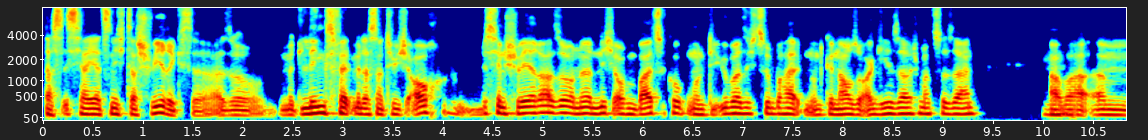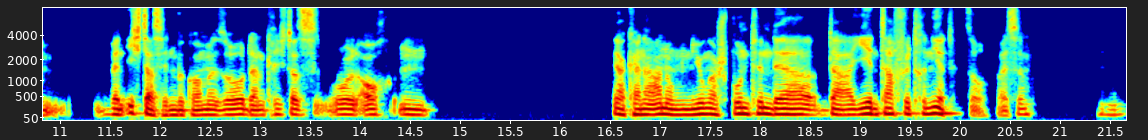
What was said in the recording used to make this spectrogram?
das ist ja jetzt nicht das Schwierigste. Also mit links fällt mir das natürlich auch ein bisschen schwerer, so, ne? Nicht auf den Ball zu gucken und die Übersicht zu behalten und genauso agil, sag ich mal, zu sein. Mhm. Aber ähm, wenn ich das hinbekomme, so, dann kriegt das wohl auch ein, ja, keine Ahnung, ein junger Spund hin, der da jeden Tag für trainiert, so, weißt du? Mhm.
